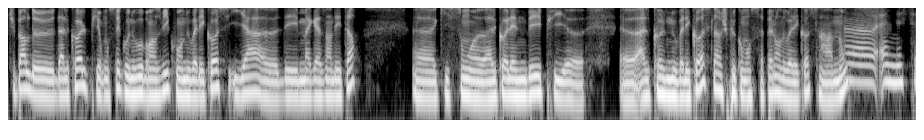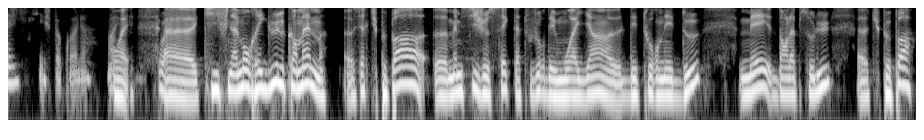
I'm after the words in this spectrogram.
tu parles de d'alcool, puis on sait qu'au Nouveau-Brunswick ou en Nouvelle-Écosse, il y a euh, des magasins d'État euh, qui sont euh, alcool NB puis euh, euh, alcool Nouvelle-Écosse. Là, je sais plus comment ça s'appelle en Nouvelle-Écosse, c'est un nom. Euh, NSLC, je sais pas quoi, là. Ouais. Ouais. Ouais. Euh, qui finalement régule quand même. Euh, C'est-à-dire que tu peux pas, euh, même si je sais que tu as toujours des moyens euh, détournés d'eux, mais dans l'absolu, euh, tu peux pas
